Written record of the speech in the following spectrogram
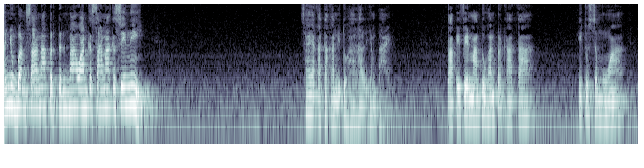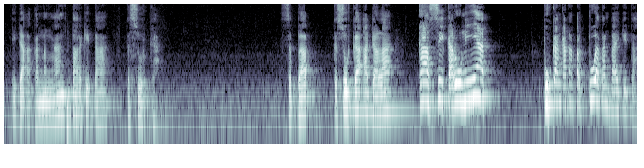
menyumbang sana, berdermawan ke sana ke sini. Saya katakan itu hal-hal yang baik. Tapi firman Tuhan berkata, itu semua tidak akan mengantar kita ke surga. Sebab ke surga adalah kasih karunia, bukan karena perbuatan baik kita.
